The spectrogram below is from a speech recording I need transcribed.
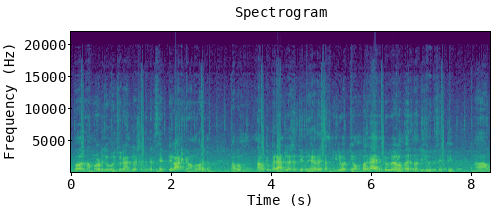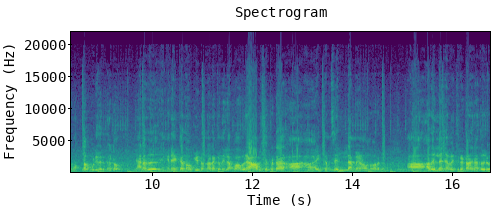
അപ്പോൾ അവർ നമ്മളോട് ചോദിച്ചു രണ്ട് ലക്ഷത്തിന്റെ ഒരു സെറ്റ് കാണിക്കണമെന്ന് പറഞ്ഞു. അപ്പം നമുക്കിപ്പോൾ രണ്ട് ലക്ഷത്തി ഏകദേശം ഇരുപത്തി ഒമ്പതിനായിരം രൂപയോളം വരുന്നുണ്ട് ഈ ഒരു സെറ്റ് മൊത്തം കൂടി വരുന്നത് കേട്ടോ. ഞാനത് എങ്ങനെയൊക്കെ നോക്കിയിട്ടും നടക്കുന്നില്ല. അപ്പോൾ അവർ ആവശ്യപ്പെട്ട ആ ഐറ്റംസ് എല്ലാം വേണമെന്ന് പറഞ്ഞു. അതെല്ലാം ഞാൻ വെച്ചിട്ടുണ്ട്. അതിനകത്തൊരു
